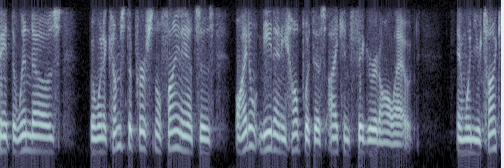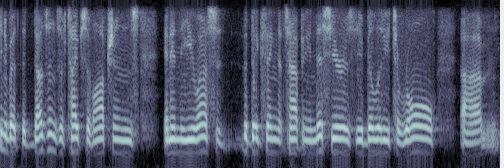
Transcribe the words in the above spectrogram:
paint the windows. But when it comes to personal finances, oh, I don't need any help with this. I can figure it all out. And when you're talking about the dozens of types of options, and in the U.S., the big thing that's happening this year is the ability to roll um,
